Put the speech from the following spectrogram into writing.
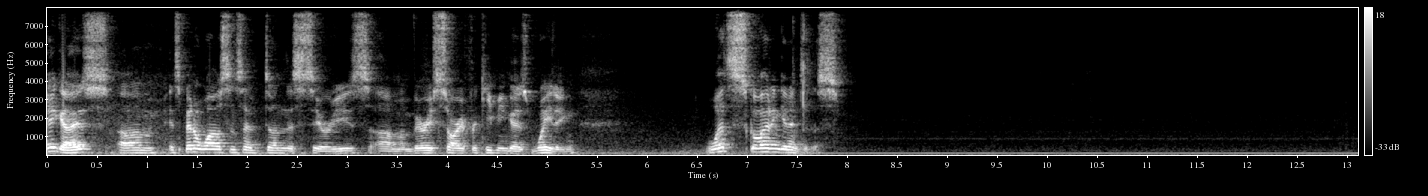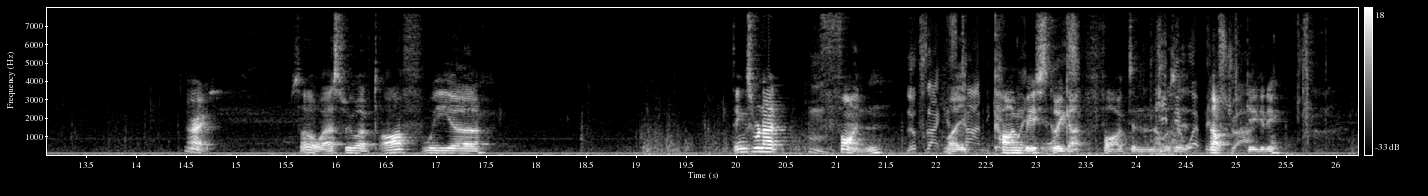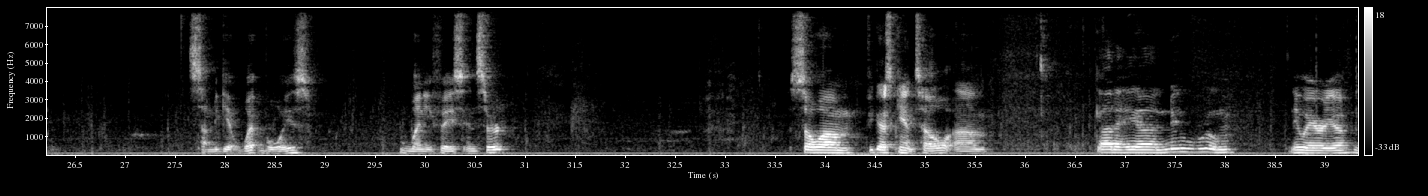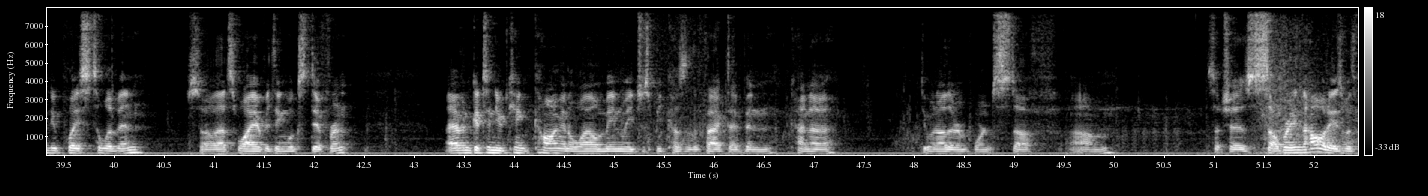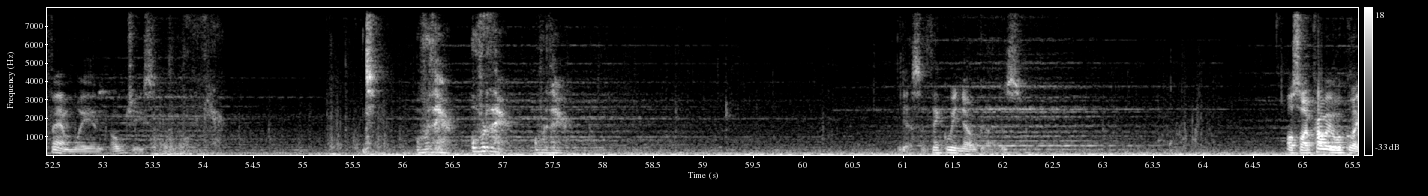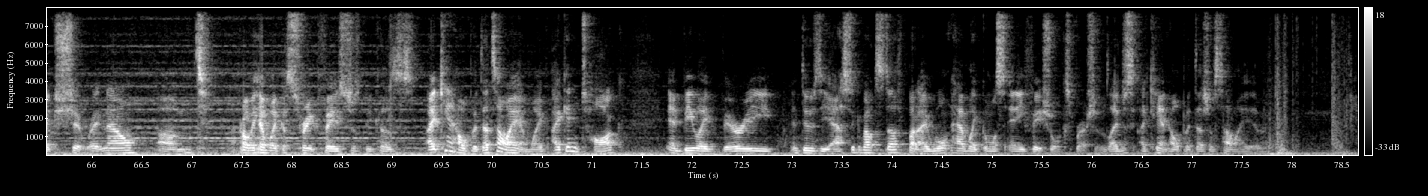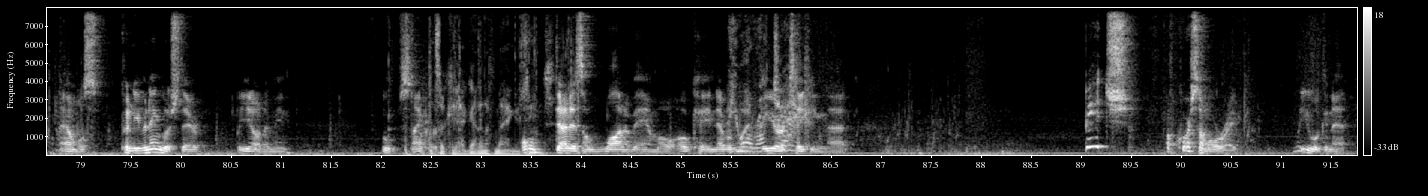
Hey guys, um, it's been a while since I've done this series. Um, I'm very sorry for keeping you guys waiting. Let's go ahead and get into this. Alright. So, last we left off, we, uh... Things were not fun. Looks like it's Like, time to get Kong basically boys. got fucked, and then that Keep was it. Oh, dry. giggity. It's time to get wet, boys. Lenny face insert. So, um, if you guys can't tell, um, got a uh, new room, new area, new place to live in. So that's why everything looks different. I haven't continued King Kong in a while, mainly just because of the fact I've been kind of doing other important stuff, um, such as celebrating the holidays with family and oh jeez, over there, over there, over there. Yes, I think we know, guys. Also, I probably look like shit right now. Um, I probably have like a straight face just because I can't help it. That's how I am. Like, I can talk and be like very enthusiastic about stuff, but I won't have like almost any facial expressions. I just I can't help it. That's just how I am. I almost couldn't even English there, but you know what I mean. Ooh, sniper. It's okay, I got enough magazines. Oh, that is a lot of ammo. Okay, never mind. alright, we are Jack? taking that. Bitch! Of course I'm alright. What are you looking at?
